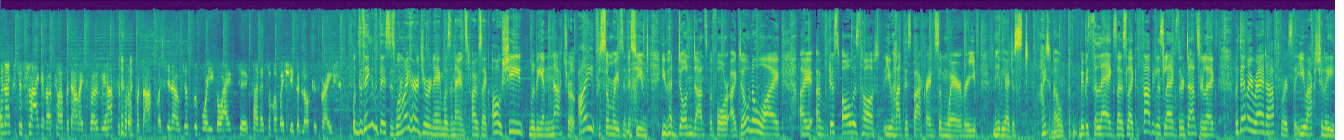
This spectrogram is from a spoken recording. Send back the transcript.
an extra slagging on top of that. I suppose we have to put up with that. But you know, just before you go out to kind of someone wish you good luck is great. Well, the thing about this is when I heard your name was announced, I was like, oh, she will be a natural. I, for some reason, assumed you had done dance before. I don't know why. I, I've just always thought you had this background somewhere where you've maybe I just, I don't know, maybe it's the legs. I was like, fabulous legs, they're dancer legs. But then I read afterwards that you actually,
